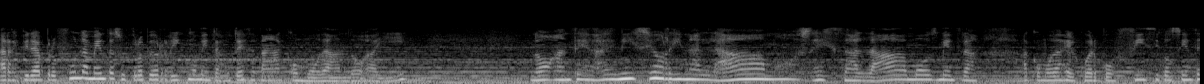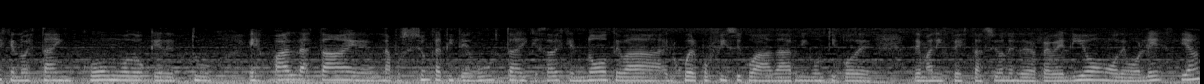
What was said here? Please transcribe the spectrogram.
a respirar profundamente a su propio ritmo mientras ustedes se están acomodando allí. No, antes de dar inicio, inhalamos, exhalamos mientras acomodas el cuerpo físico, sientes que no está incómodo, que de tu espalda está en la posición que a ti te gusta y que sabes que no te va el cuerpo físico a dar ningún tipo de, manifestaciones de rebelión o de molestia.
